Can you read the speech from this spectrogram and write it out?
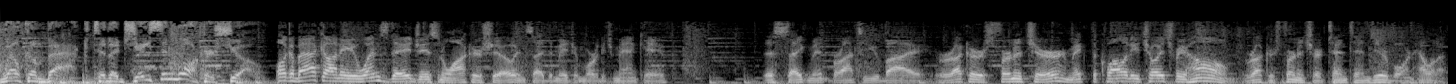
Welcome back to the Jason Walker Show. Welcome back on a Wednesday, Jason Walker Show inside the Major Mortgage Man Cave. This segment brought to you by Rucker's Furniture. Make the quality choice for your home. Rucker's Furniture, 1010 Dearborn, Helena.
